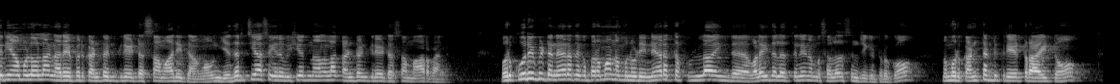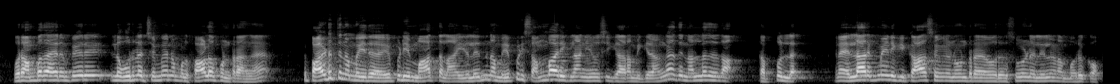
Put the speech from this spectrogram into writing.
தெரியாமலோலாம் நிறைய பேர் கண்டென்ட் கிரியேட்டர்ஸாக மாறியிருக்காங்க. அவங்க எதர்ச்சியாக செய்கிற விஷயத்தினாலலாம் கண்டென்ட் கிரியேட்டர்ஸாக மாறுறாங்க. ஒரு குறிப்பிட்ட நேரத்துக்கு அப்புறமா நம்மளுடைய நேரத்தை ஃபுல்லாக இந்த வலைதளத்திலே நம்ம செலவு செஞ்சுக்கிட்டு இருக்கோம். நம்ம ஒரு கண்டென்ட் கிரியேட்டர் ஆகிட்டோம் ஒரு ஐம்பதாயிரம் பேர் இல்லை ஒரு லட்சம் பேர் நம்மளை ஃபாலோ பண்ணுறாங்க இப்போ அடுத்து நம்ம இதை எப்படி மாற்றலாம் இதுலேருந்து நம்ம எப்படி சம்பாதிக்கலாம்னு யோசிக்க ஆரம்பிக்கிறாங்க? அது நல்லது தான். தப்பு இல்லை. ஏன்னா எல்லாருக்குமே இன்றைக்கி காசு வேணுன்ற ஒரு சூழ்நிலையில் நம்ம இருக்கோம்.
